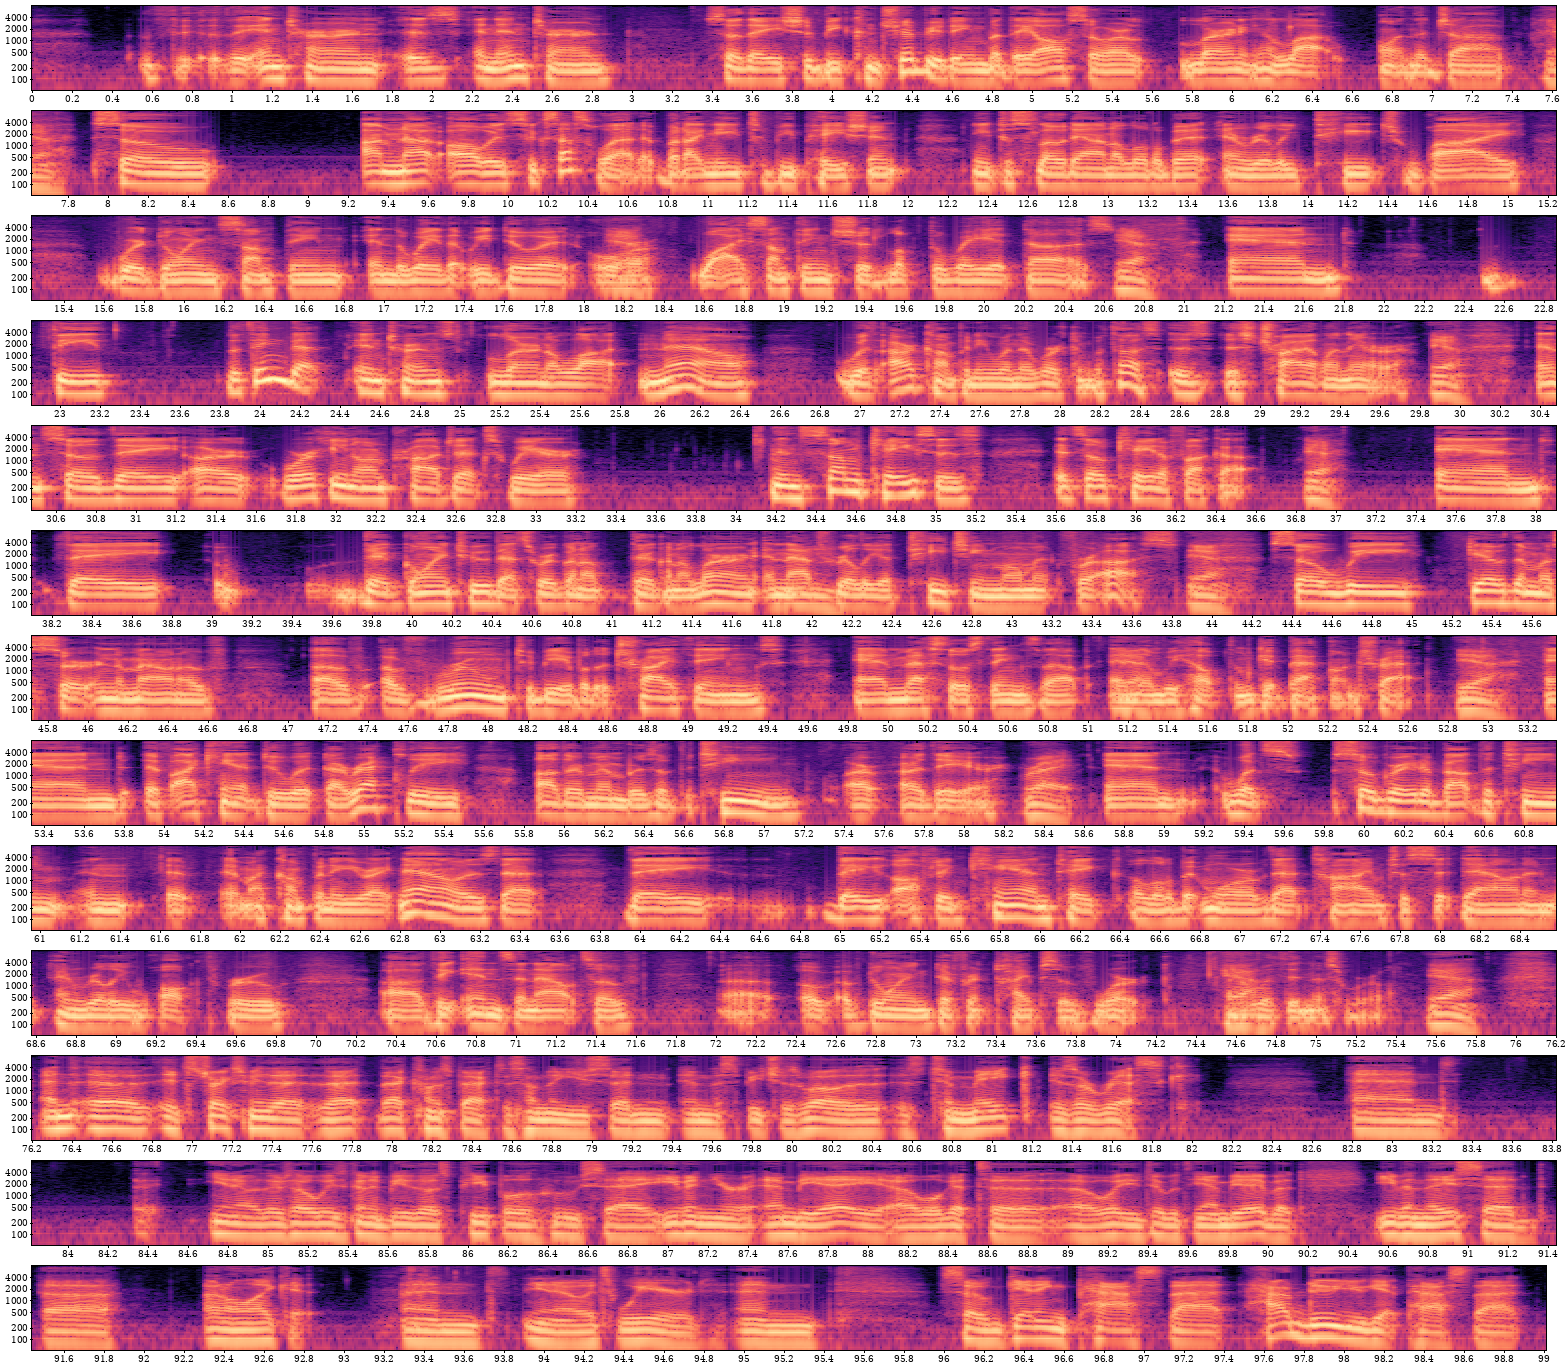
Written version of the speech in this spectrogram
the, the intern is an intern, so they should be contributing, but they also are learning a lot on the job. yeah. So I'm not always successful at it, but I need to be patient, need to slow down a little bit and really teach why we're doing something in the way that we do it or Yeah. why something should look the way it does. Yeah. And the the thing that interns learn a lot now with our company when they're working with us is is trial and error. Yeah. And so they are working on projects where in some cases it's okay to fuck up. Yeah. And they they're going to that's where gonna they're gonna learn and that's mm. really a teaching moment for us. Yeah. So we give them a certain amount of of of room to be able to try things and mess those things up and Yeah. then we help them get back on track. Yeah. And if I can't do it directly, other members of the team are, are there. Right. And what's so great about the team and at, at my company right now is that they they often can take a little bit more of that time to sit down and, and really walk through uh, the ins and outs of, uh, of, of doing different types of work uh, Yeah. within this world. Yeah, and uh, it strikes me that, that that comes back to something you said in, in the speech as well. Is, is to make is a risk, and uh, you know, there's always going to be those people who say, even your NBA. Uh, we'll get to uh, what you did with the NBA, but even they said, uh, "I don't like it," and you know, it's weird. And so, getting past that, how do you get past that?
